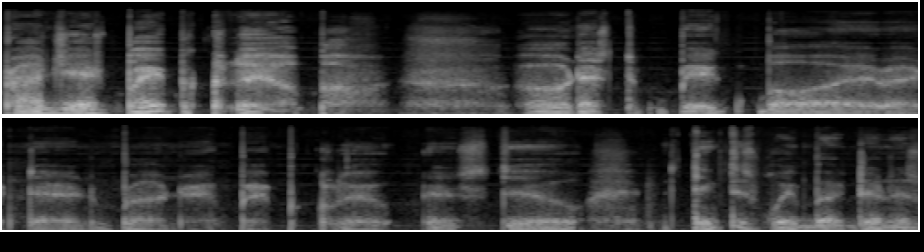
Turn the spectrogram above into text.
Project Paperclip. Oh, that's the big boy right there, the Project Paperclip. And still, think this way back then is,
